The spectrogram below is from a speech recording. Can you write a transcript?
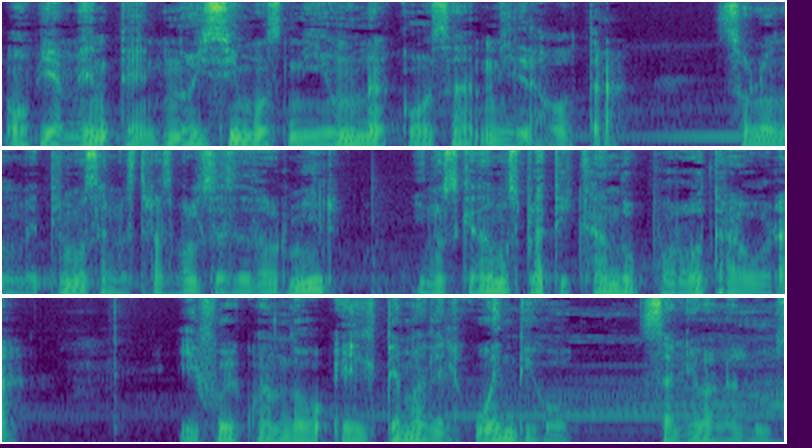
Obviamente no hicimos ni una cosa ni la otra, solo nos metimos en nuestras bolsas de dormir y nos quedamos platicando por otra hora. Y fue cuando el tema del Wendigo salió a la luz.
